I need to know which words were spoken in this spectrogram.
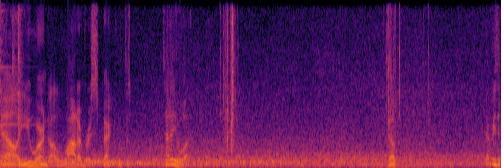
Hell, you earned a lot of respect with this. Tell you what. Yep. Everything.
